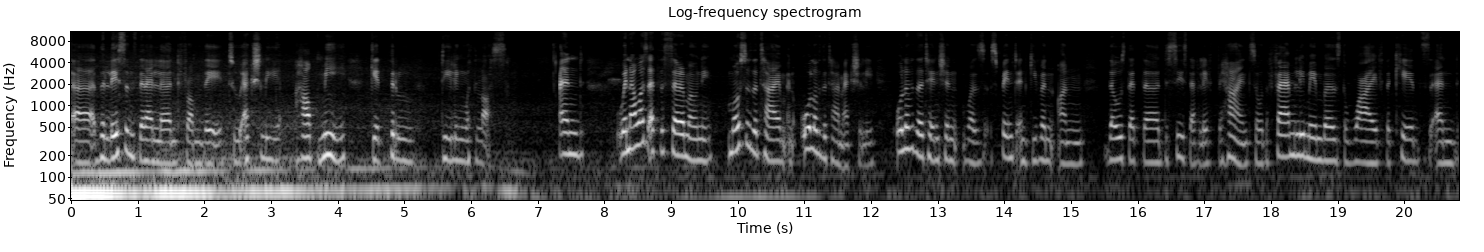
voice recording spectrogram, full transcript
uh, the lessons that I learned from there to actually help me get through dealing with loss. And when I was at the ceremony, most of the time, and all of the time actually, all of the attention was spent and given on those that the deceased have left behind. So the family members, the wife, the kids, and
